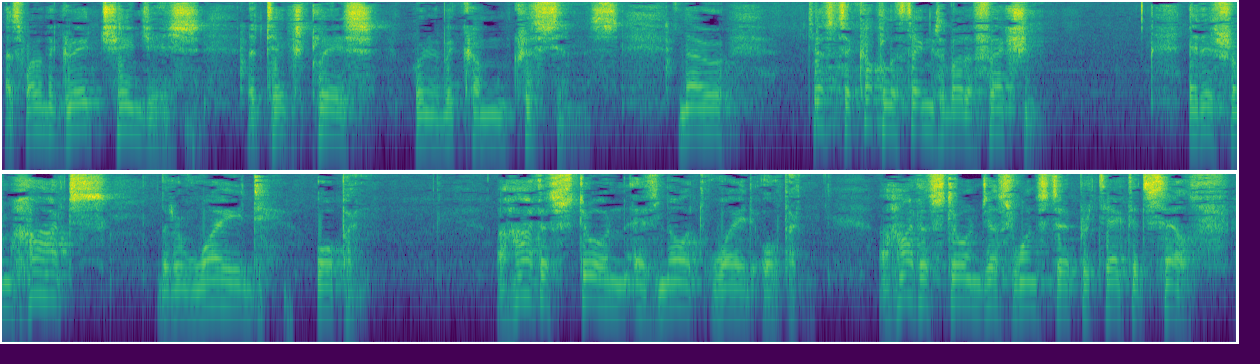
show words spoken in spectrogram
That's one of the great changes that takes place when we become Christians. Now, just a couple of things about affection. It is from hearts that are wide open. A heart of stone is not wide open. A heart of stone just wants to protect itself.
